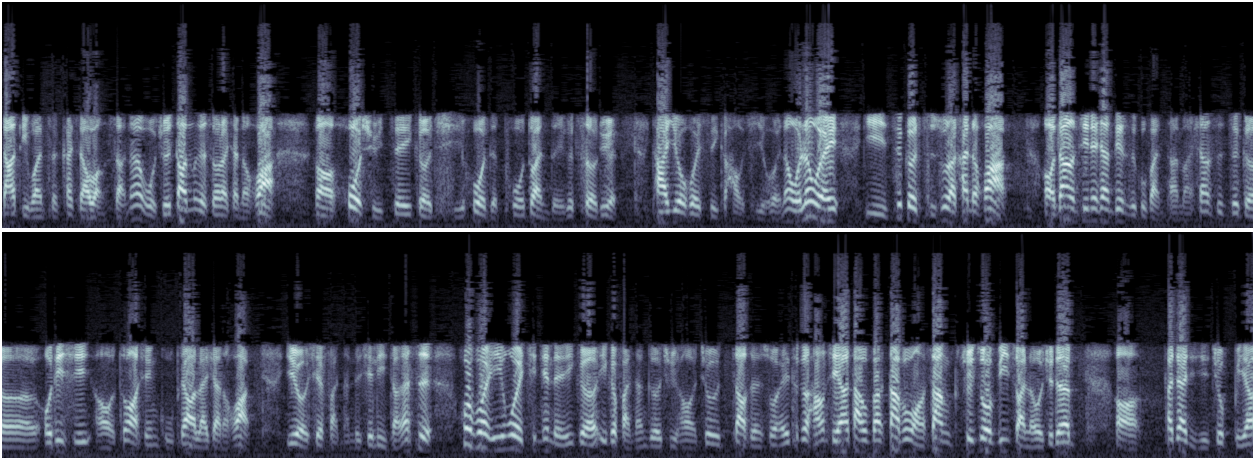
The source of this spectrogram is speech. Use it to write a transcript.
打底完成，开始要往上。那我觉得到那个时候来讲的话，哦，或许这个期货的波段的一个策略，它又会是一个好机会。那我认为以这个指数来看的话。哦，当然，今天像电子股反弹嘛，像是这个 OTC 哦，中小型股票来讲的话，也有一些反弹的一些力道。但是会不会因为今天的一个一个反弹格局哈，就造成说，哎，这个行情要大幅大幅往上去做 V 转了？我觉得哦。大家也就不要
